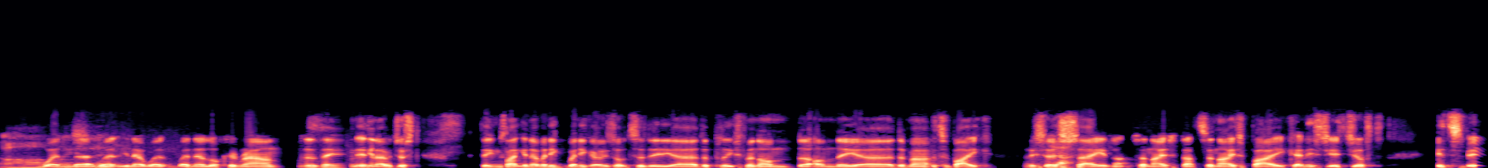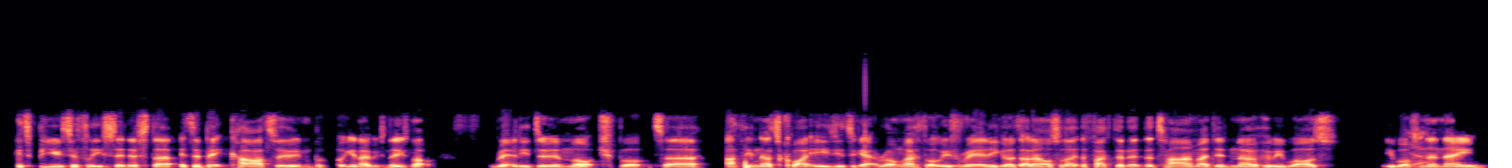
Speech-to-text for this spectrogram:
Oh, when, uh, when you know when, when they're looking around the thing you know just things like you know when he when he goes up to the uh, the policeman on the on the uh, the motorbike and he says Yeah. say that's a nice that's a nice bike and it's it's just it's it's beautifully sinister it's a bit cartoon but, but you know he's, he's not really doing much but uh, I think that's quite easy to get wrong. I thought he was really good. And I also like the fact that at the time I didn't know who he was. He wasn't Yeah. a name.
